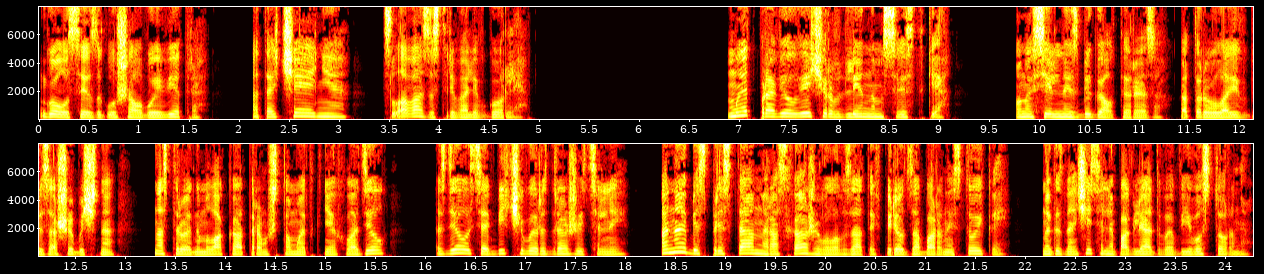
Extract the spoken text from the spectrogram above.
Голос ее заглушал вой ветра. От отчаяния слова застревали в горле. Мэт провел вечер в длинном свистке. Он усиленно избегал Терезу, которую, уловив безошибочно настроенным локатором, что Мэт к ней охладел, — сделалась обидчивой и раздражительной. Она беспрестанно расхаживала взад и вперед за барной стойкой, многозначительно поглядывая в его сторону.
